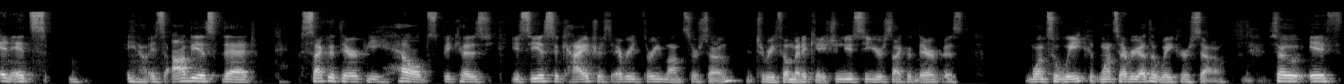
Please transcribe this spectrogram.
and it's you know it's obvious that psychotherapy helps because you see a psychiatrist every three months or so to refill medication. You see your psychotherapist once a week once every other week or so. So if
